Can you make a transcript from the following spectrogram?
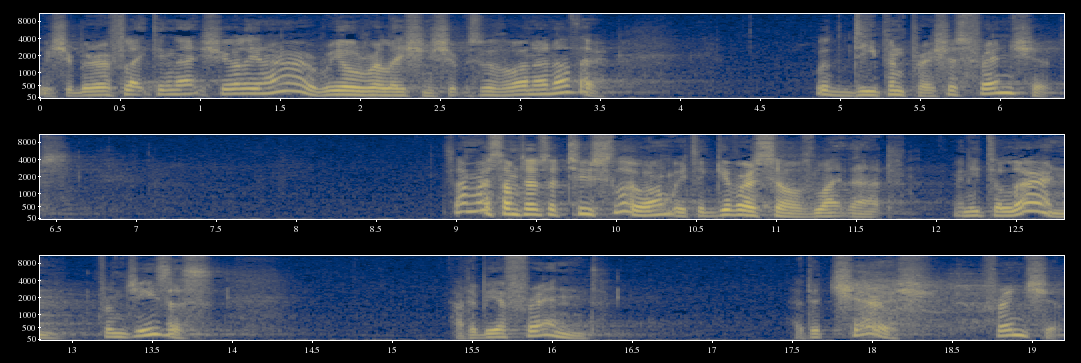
We should be reflecting that surely in our real relationships with one another, with deep and precious friendships. Some of us sometimes are too slow, aren't we, to give ourselves like that. We need to learn from Jesus how to be a friend, how to cherish friendship.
